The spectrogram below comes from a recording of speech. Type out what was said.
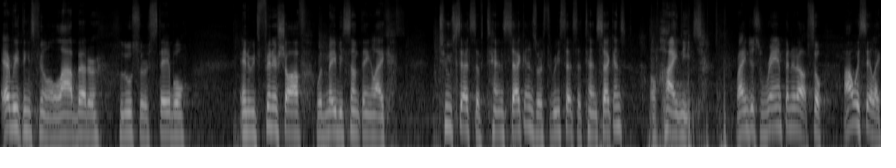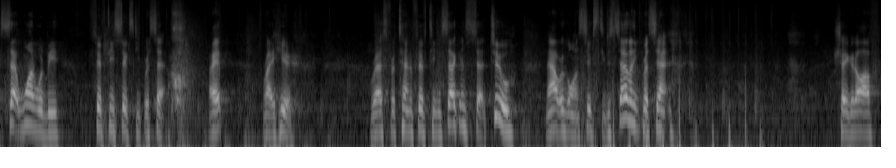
Everything's feeling a lot better, looser, stable. And we'd finish off with maybe something like two sets of 10 seconds or three sets of 10 seconds of high knees, right? And just ramping it up. So I always say like set one would be 50, 60%, right? Right here. Rest for 10, 15 seconds. Set two, now we're going 60 to 70%. Shake it off,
